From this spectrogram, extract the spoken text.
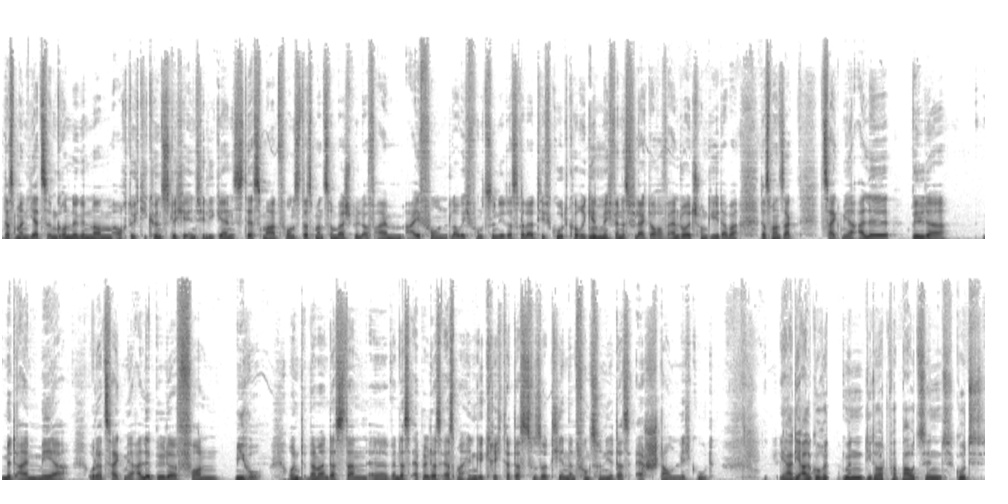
dass man jetzt im Grunde genommen auch durch die künstliche Intelligenz der Smartphones, dass man zum Beispiel auf einem iPhone, glaube ich, funktioniert das relativ gut. Korrigiert mhm. mich, wenn es vielleicht auch auf Android schon geht, aber dass man sagt, zeig mir alle Bilder mit einem Meer oder zeig mir alle Bilder von Miho. Und wenn man das dann, äh, wenn das Apple das erstmal hingekriegt hat, das zu sortieren, dann funktioniert das erstaunlich gut. Ja, die Algorithmen, die dort verbaut sind, gut,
